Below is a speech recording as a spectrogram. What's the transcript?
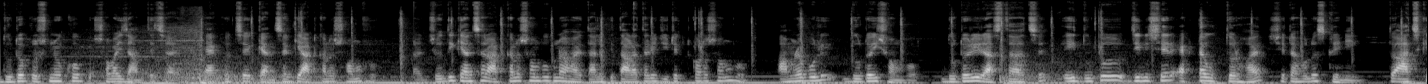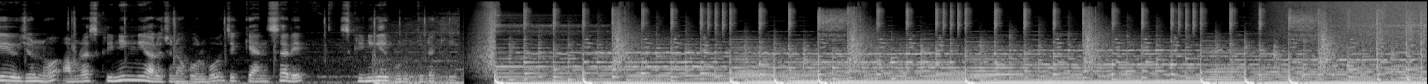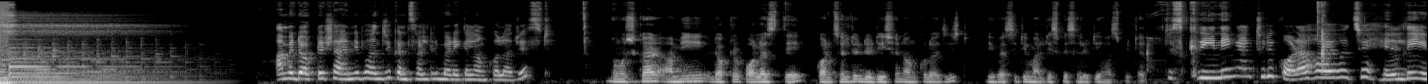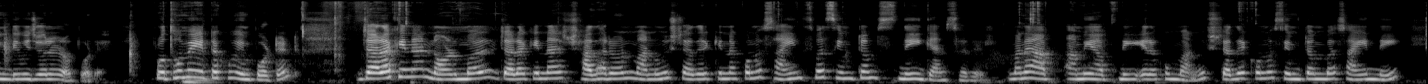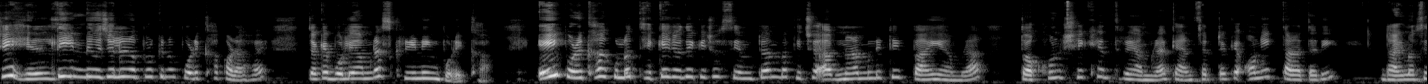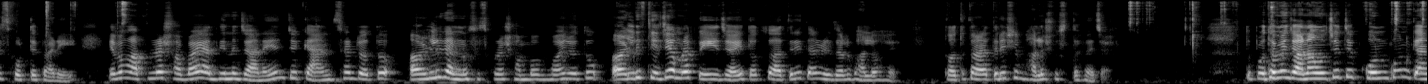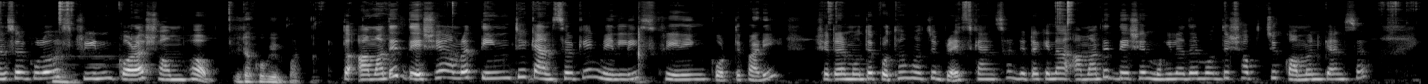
দুটো প্রশ্ন খুব সবাই জানতে চায়। এক হচ্ছে, ক্যান্সার কি আটকানো সম্ভব? আর যদি ক্যান্সার আটকানো সম্ভব না হয়, তাহলে কি তাড়াতাড়ি ডিটেক্ট করা সম্ভব? আমরা বলি, দুটোই সম্ভব। দুটোরই রাস্তা আছে। এই দুটো জিনিসের একটা উত্তর হয়, সেটা হলো স্ক্রিনিং তো আজকে ওই জন্য আমরা স্ক্রিনিং নিয়ে আলোচনা করব যে ক্যান্সারে স্ক্রিনিংয়ের গুরুত্বটা কী? Doctor Shayani Bhanji consultant medical oncologist নমস্কার আমি doctor Palash De consultant radiation oncologist university multi speciality hospital তো স্ক্রিনিং অ্যাকচুয়ালি করা হয় হচ্ছে হেলদি ইন্ডিভিজুয়ালের ওপরে। প্রথমে এটা খুব ইম্পর্টেন্ট যারা কিনা নর্মাল যারা কিনা সাধারণ মানুষ, যাদের কিনা কোনো সাইন্স বা সিমটমস নেই ক্যান্সারের মানে আমি আপনি এরকম মানুষ, যাদের কোনো সিমটম বা সাইন নেই, সেই হেলদি ইন্ডিভিজুয়ালের ওপর কিন্তু পরীক্ষা করা হয়, যাকে বলি আমরা স্ক্রিনিং পরীক্ষা। এই পরীক্ষাগুলো থেকে যদি কিছু সিমটম বা কিছু অ্যাবনর্মালিটি পাই আমরা, তখন সেক্ষেত্রে আমরা ক্যান্সারটাকে অনেক তাড়াতাড়ি ডায়াগনোসিস করতে পারি। এবং আপনারা সবাই একদিনে জানেন যে ক্যান্সার যত আর্লি ডায়াগনোসিস করা সম্ভব হয় যত আর্লি স্টেজে আমরা পেয়ে যাই তত তাড়াতাড়ি তার রেজাল্ট ভালো হয় তত তাড়াতাড়ি সে ভালো সুস্থ হয়ে যায়। তো প্রথমে জানা উচিত যে কোন কোন ক্যান্সারগুলো স্ক্রিন করা সম্ভব। এটা খুব ইম্পর্টেন্ট তো আমাদের দেশে আমরা তিনটে ক্যান্সারকে মেনলি স্ক্রিনিং করতে পারি। সেটার মধ্যে প্রথম হচ্ছে ব্রেস্ট ক্যান্সার যেটা কিনা আমাদের দেশের মহিলাদের মধ্যে সবচেয়ে কমন ক্যান্সার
